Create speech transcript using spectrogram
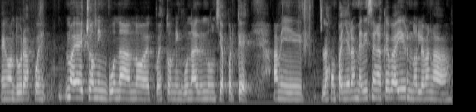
En Honduras pues no he hecho ninguna, no he puesto ninguna denuncia porque a mí las compañeras me dicen a qué va a ir, no le van a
